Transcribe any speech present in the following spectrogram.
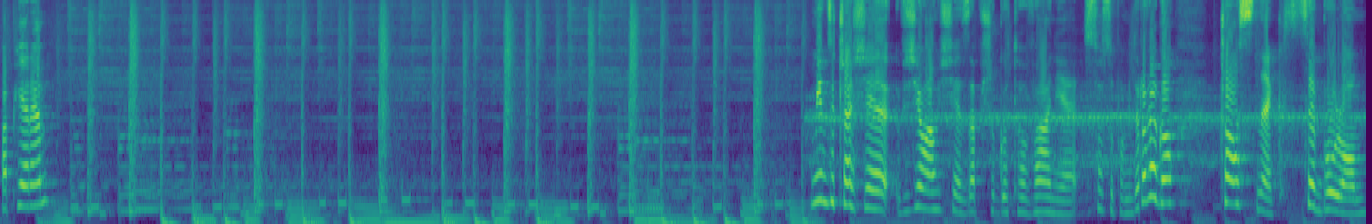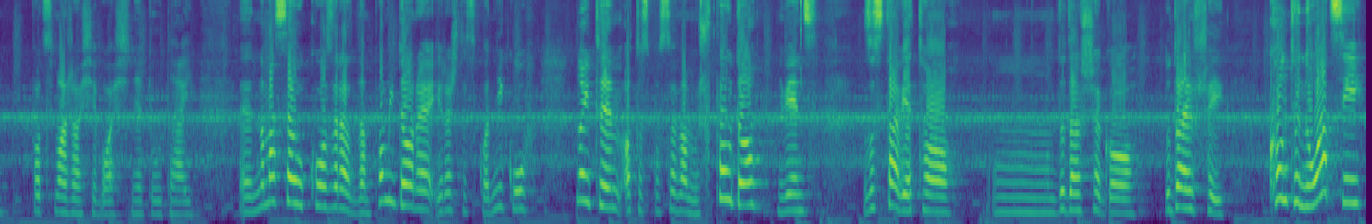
papierem. W międzyczasie wzięłam się za przygotowanie sosu pomidorowego. Czosnek z cebulą podsmaża się właśnie tutaj e, na masełku. Zaraz dodam pomidory i resztę składników. No i tym oto sposobem już w pół do, więc zostawię to mm, do dalszego, do dalszej kontynuacji.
